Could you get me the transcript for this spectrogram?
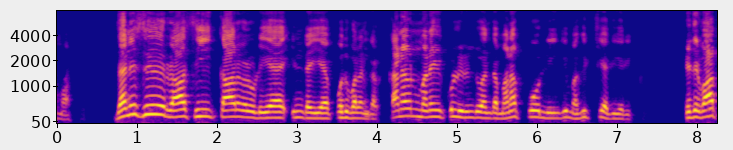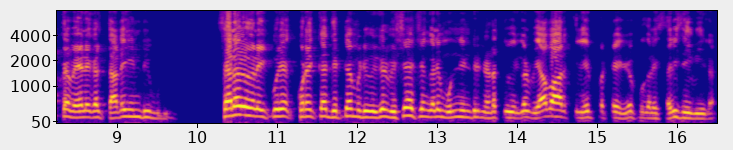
மாற்றும். தனுசு ராசிக்காரர்களுடைய இன்றைய பொது பலன்கள். கணவன் மனைவிக்குள் இருந்து வந்த மனப்போர் நீங்கி மகிழ்ச்சி அதிகரிக்கும். எதிர்பார்த்த வேலைகள் தடையின்றி முடியும். செலவுகளை குறை- குறைக்க திட்டமிடுவீர்கள் விசேஷங்களை முன்னின்று நடத்துவீர்கள் வியாபாரத்தில் ஏற்பட்ட இழப்புகளை சரி செய்வீர்கள்.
